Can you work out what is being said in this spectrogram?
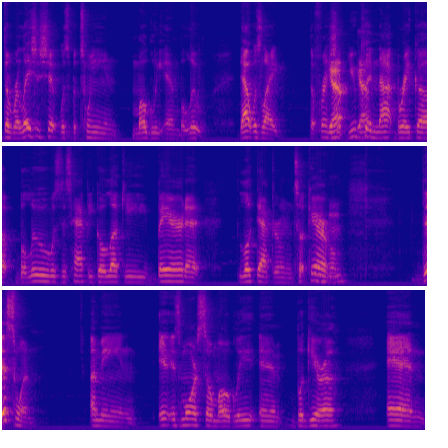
the relationship was between Mowgli and Baloo. That was like the friendship. Yep, you yep. could not break up. Baloo was this happy-go-lucky bear that looked after him and took care of Mm-hmm. him. This one, I mean, it, it's more so Mowgli and Bagheera, and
